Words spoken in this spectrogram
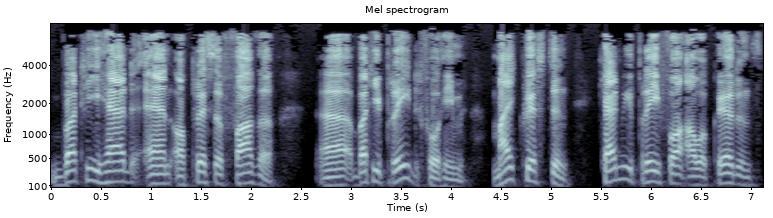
but he had an oppressive father, uh, but he prayed for him. My question, can we pray for our parents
